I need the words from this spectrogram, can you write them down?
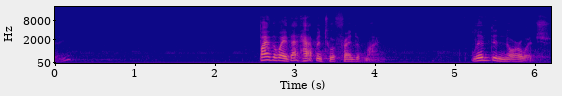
See? By the way, that happened to a friend of mine lived in Norwich.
